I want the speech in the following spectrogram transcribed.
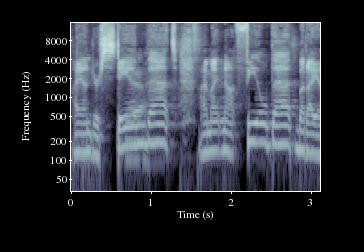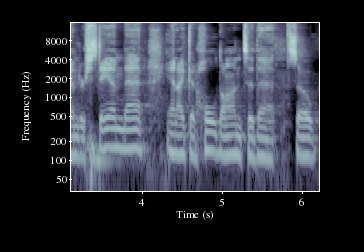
I understand Yeah. that. I might not feel that, but I understand that. And I could hold on to that. So,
